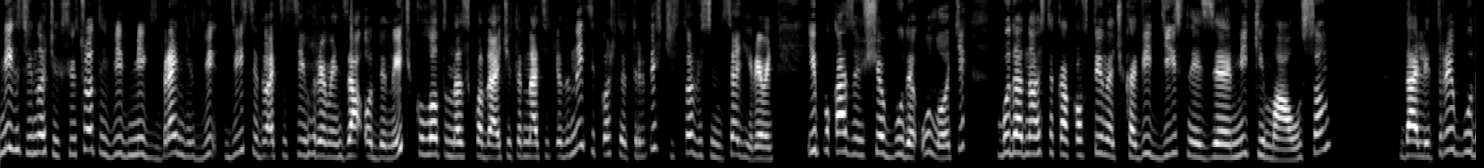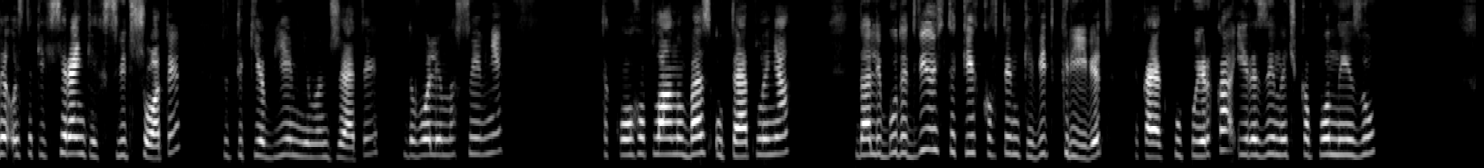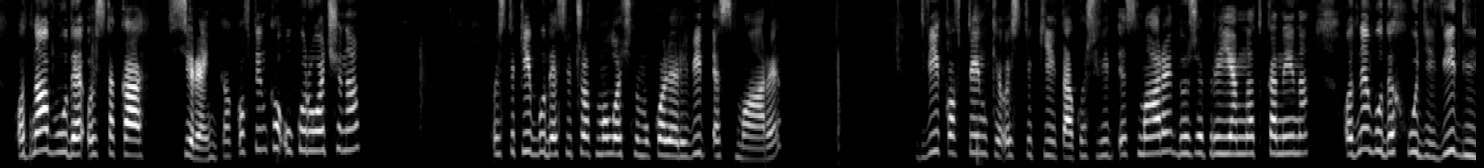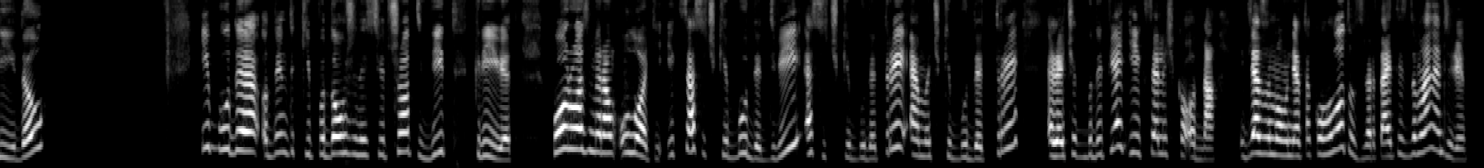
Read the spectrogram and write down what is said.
Мікс жіночих світшотів від мікс брендів 227 гривень за одиничку. Лот у нас складає 14 одиниць і коштує 3180 гривень. І показую, що буде у лоті. Буде одна ось така ковтиночка від Disney з Мікі Маусом. Далі три буде ось таких сіреньких світшоти. Тут такі об'ємні манжети, доволі масивні. Такого плану без утеплення. Далі буде дві ось таких ковтинки від Крівіт, така як пупирка і резиночка по низу. Одна буде ось така сіренька ковтинка укорочена. Ось такий буде світшот в молочному кольорі від Есмари. Дві ковтинки ось такі також від Есмари, дуже приємна тканина. Одне буде худі від Lidl. І буде один такий подовжений світшот від Крівіт. По розмірам у лоті XS буде 2, S буде 3, M буде 3, L буде 5 і XL 1. І для замовлення такого лоту звертайтесь до менеджерів.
